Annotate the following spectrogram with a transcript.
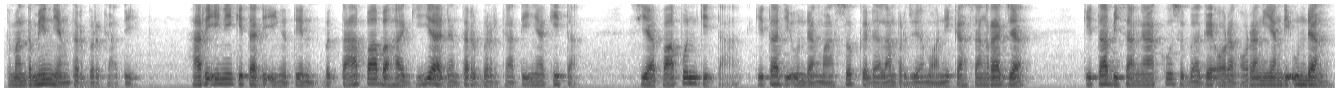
Teman-teman yang terberkati, hari ini kita diingetin betapa bahagia dan terberkatinya kita. Siapa pun kita, kita diundang masuk ke dalam perjamuan nikah sang raja. Kita bisa ngaku sebagai orang-orang yang diundang.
